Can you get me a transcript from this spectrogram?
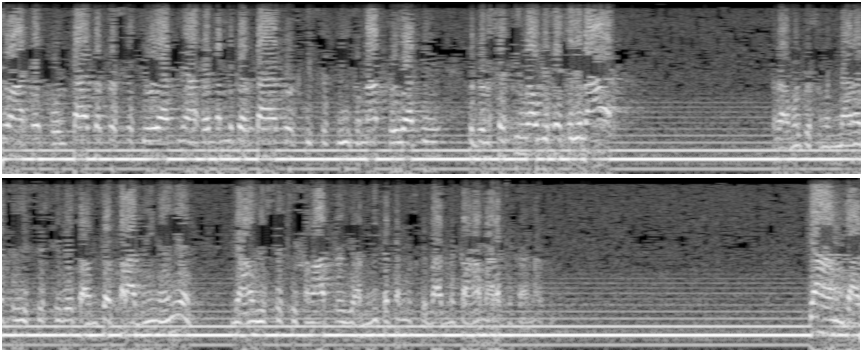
जो आँखें खोलता है तब तो सृष्टि हो? जाती है आँखें बंद करता है तो उसकी सृष्टि समाप्त हो जाती है। तो तुम सृष्टि में होगी सृष्टि बाहर रावण को समझ आना चाहिए सृष्टि में तो हम तो अपराधी नहीं है। जहाँ भी सृष्टि समाप्त हो हम भी खत्म, उसके बाद में कहा हमारा ठिकाना? क्या अहंकार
